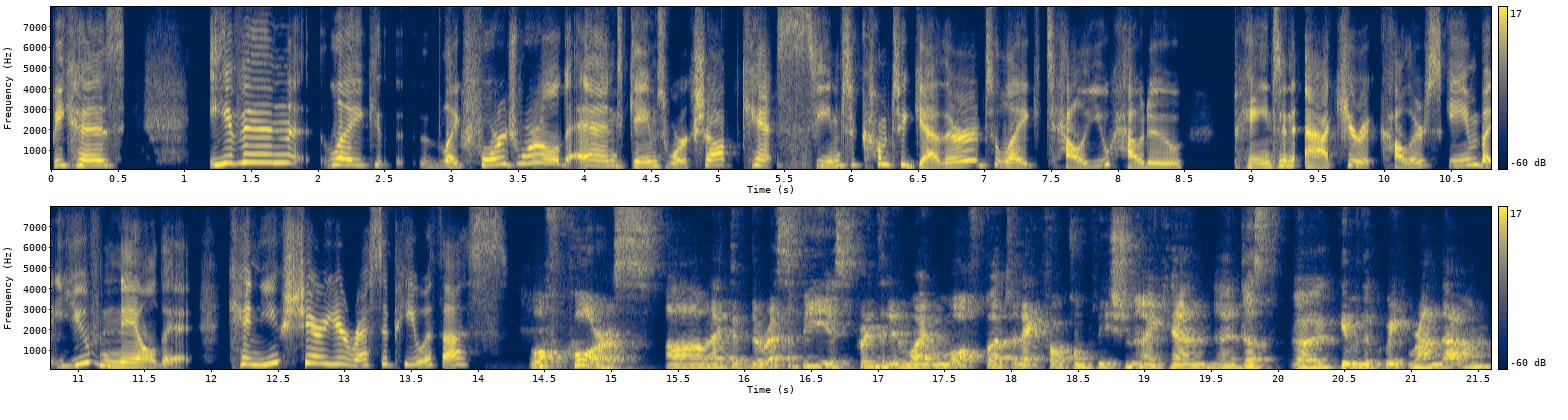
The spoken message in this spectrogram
because even like like Forge World and Games Workshop can't seem to come together to like tell you how to paint an accurate color scheme, but you've nailed it. Can you share your recipe with us? Of course. Um, like the, the, recipe is printed in White Wolf, but like for completion, I can uh, just uh, give it a quick rundown.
